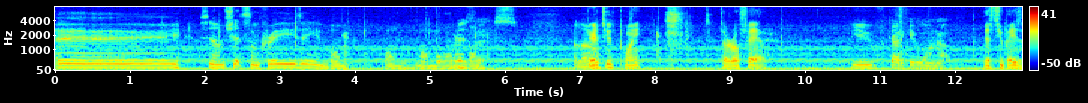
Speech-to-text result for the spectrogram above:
Hey, some shit, some crazy, and boom, boom, boom, boom, What is boom. this? Hello. Beartooth Point Thorofare. You've got to keep going up. There's two paths,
